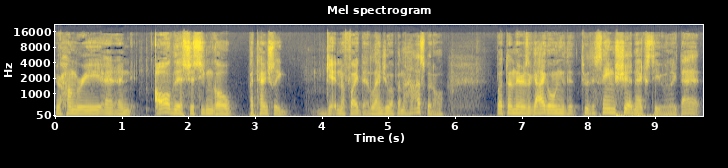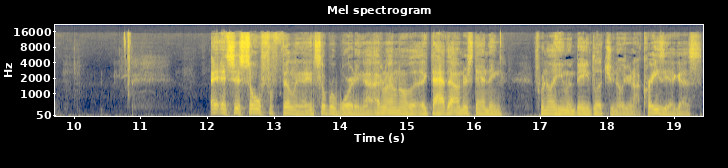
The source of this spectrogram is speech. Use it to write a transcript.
You're hungry, and and all this just so you can go potentially get in a fight that lands you up in the hospital. But then there's a guy going th- through the same shit next to you, like that. It's just so fulfilling. like, It's so rewarding. I I don't I don't know like to have that understanding from another human being to let you know you're not crazy. I guess.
